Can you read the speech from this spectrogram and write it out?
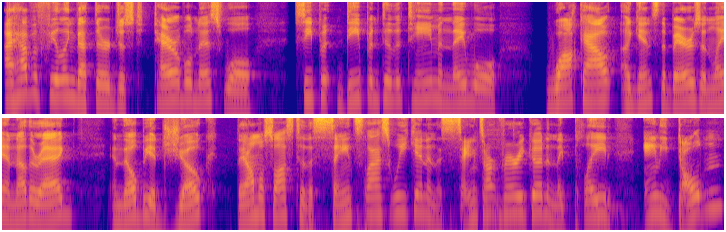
I have a feeling that their just terribleness will seep deep into the team, and they will walk out against the Bears and lay another egg, and they'll be a joke. They almost lost to the Saints last weekend, and the Saints aren't very good, and they played Andy Dalton.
